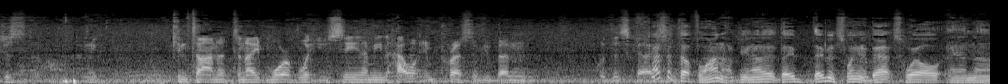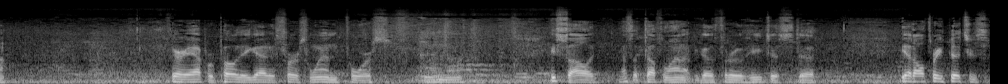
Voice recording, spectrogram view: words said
Just I mean, Quintana tonight, more of what you've seen. I mean, how impressive you been with this guy? That's a tough lineup. You know, they've, they've been swinging the bats well, and uh, very apropos that he got his first win for us. And uh, he's solid. That's a tough lineup to go through. He just uh, he had all three pitches.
